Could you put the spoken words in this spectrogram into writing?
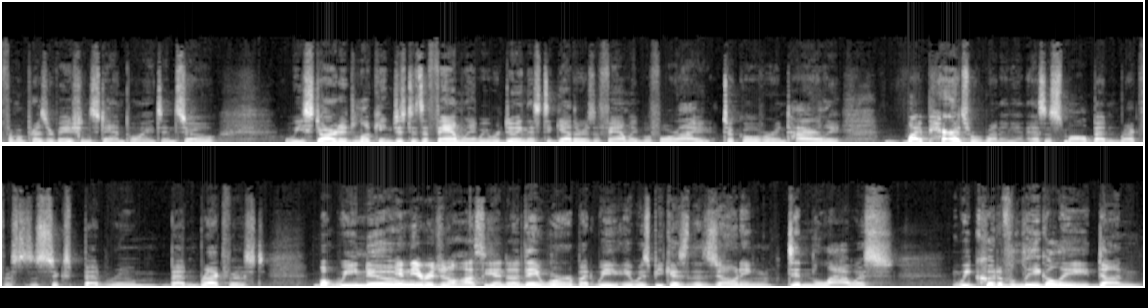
from a preservation standpoint, and so we started looking just as a family. We were doing this together as a family before I took over entirely. My parents were running it as a small bed and breakfast, as a six bedroom bed and breakfast, but we knew In the original hacienda? they were, but we it was because the zoning didn't allow us. We could have legally done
